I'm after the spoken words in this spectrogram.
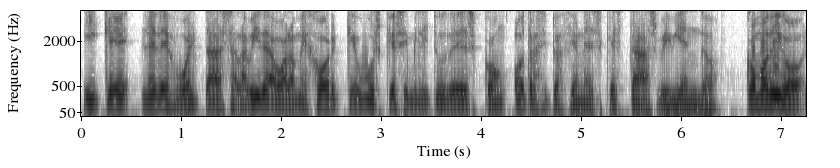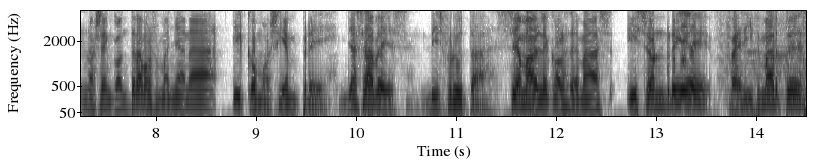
y que le des vueltas a la vida o a lo mejor que busques similitudes con otras situaciones que estás viviendo. Como digo, nos encontramos mañana y como siempre, ya sabes, disfruta, sea amable con los demás y sonríe. ¡Feliz martes!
